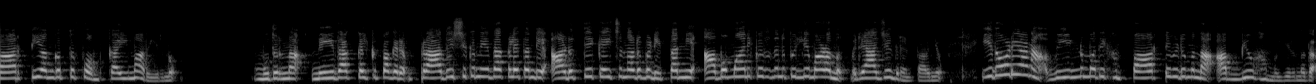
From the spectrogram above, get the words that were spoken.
പാർട്ടി അംഗത്വ ഫോം കൈമാറിയിരുന്നു. മുതിർന്ന നേതാക്കൾക്ക് പകരം പ്രാദേശിക നേതാക്കളെ തന്റെ അടുത്തേക്ക് അയച്ച നടപടി തന്നെ അപമാനിക്കുന്നതിന് തുല്യമാണെന്നും രാജേന്ദ്രൻ പറഞ്ഞു. ഇതോടെയാണ് വീണ്ടും അദ്ദേഹം പാർട്ടി വിടുമെന്ന അഭ്യൂഹം ഉയരുന്നത്.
